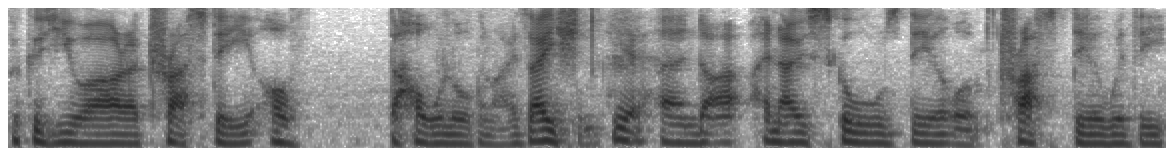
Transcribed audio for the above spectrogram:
because you are a trustee of the whole organisation. Yeah. And I, I know schools deal or trusts deal with the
